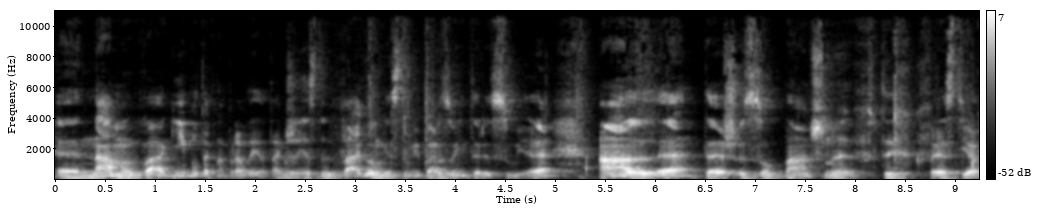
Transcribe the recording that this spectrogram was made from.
e, nam wagi, bo tak naprawdę ja także jestem wagą, więc to mnie bardzo interesuje, ale też zobaczmy w tych kwestiach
